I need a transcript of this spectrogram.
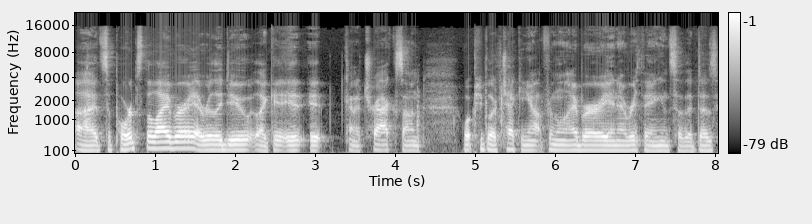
Uh, it supports the library. I really do like it. It, it kind of tracks on what people are checking out from the library and everything, and so that does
